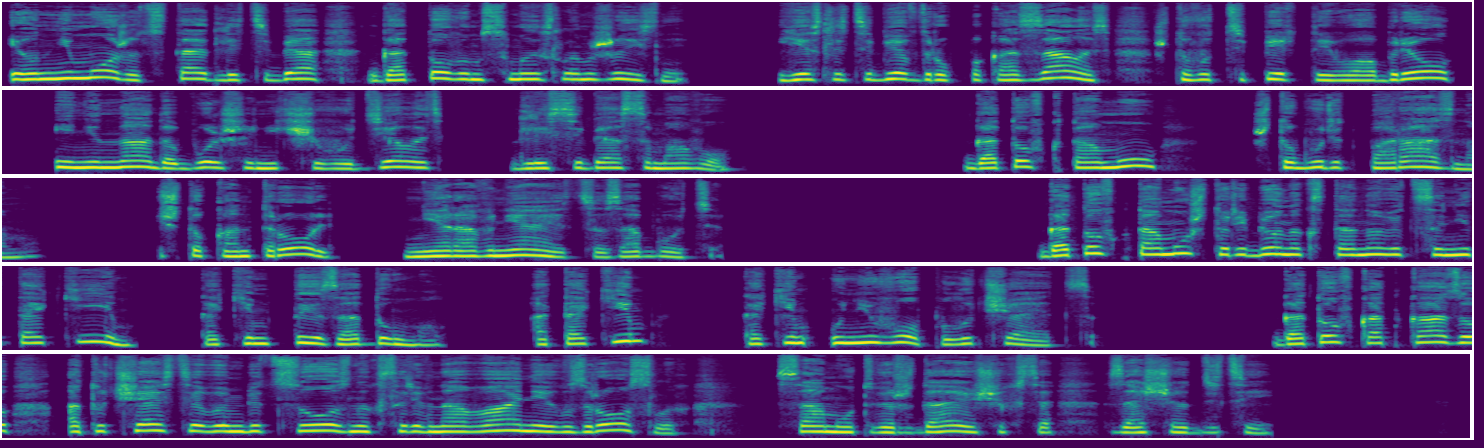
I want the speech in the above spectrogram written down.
и он не может стать для тебя готовым смыслом жизни, если тебе вдруг показалось, что вот теперь ты его обрел, и не надо больше ничего делать для себя самого. Готов к тому, что будет по-разному, и что контроль не равняется заботе. Готов к тому, что ребенок становится не таким, каким ты задумал, а таким, каким у него получается. Готов к отказу от участия в амбициозных соревнованиях взрослых, самоутверждающихся за счет детей.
